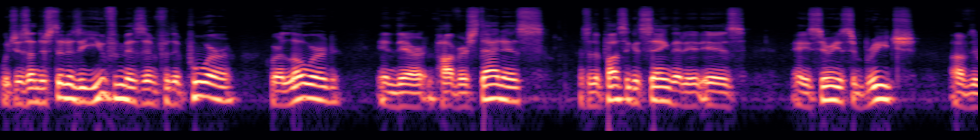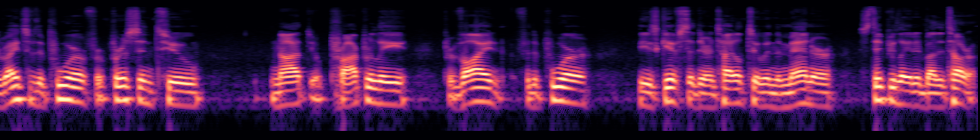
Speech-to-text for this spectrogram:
which is understood as a euphemism for the poor who are lowered in their impoverished status. And so the pasuk is saying that it is a serious breach of the rights of the poor for a person to not you know, properly provide for the poor these gifts that they're entitled to in the manner stipulated by the Torah.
